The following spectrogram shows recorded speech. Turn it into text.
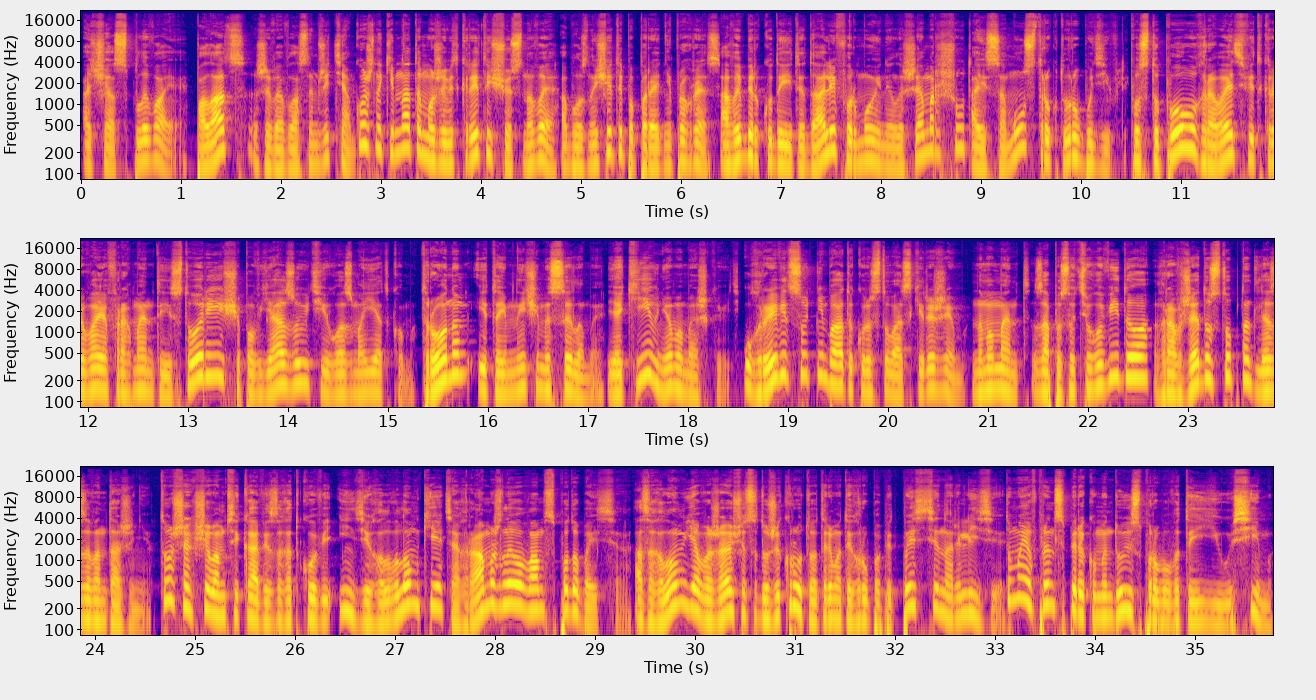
А час спливає. Палац живе власним життям. Кожна кімната може відкрити щось нове або знищити попередній прогрес. А вибір, куди йти далі, формує не лише маршрут, а й саму структуру будівлі. Поступово гравець відкриває фрагменти історії, що пов'язують його з маєтком, троном і таємничими силами, які в ньому мешкають. У гри відсутній багатокористувацький режим. На момент запису цього відео гра вже доступна для завантаження. Тож, якщо вам цікаві загадкові інді головоломки, ця гра можливо вам сподобається. А загалом я вважаю, що це дуже круто отримати гру по підписці на релізі. Тому я в принципі рекомендую спробувати її усім.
